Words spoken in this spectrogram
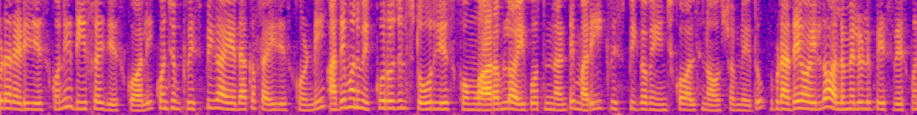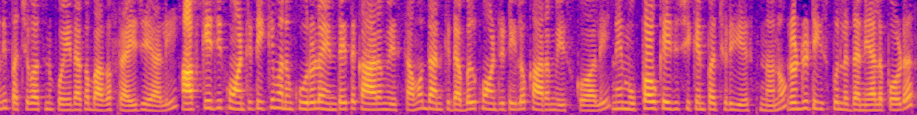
కూడా రెడీ తీసుకొని డీప్ ఫ్రై చేసుకోవాలి. కొంచెం క్రిస్పీగా అయ్యేదాకా ఫ్రై చేసుకోండి. అదే మనం ఎక్కువ రోజులు స్టోర్ చేసుకోము. వారంలో అయిపోతుందంటే మరీ క్రిస్పీగా వేయించుకోవాల్సిన అవసరం లేదు. ఇప్పుడు అదే ఆయిల్లో అల్లం వెల్లుల్లి పేస్ట్ వేసుకొని పచ్చివాసన పోయేదాకా బాగా ఫ్రై చేయాలి. హాఫ్ కేజీ క్వాంటిటీకి మనం కూరలో ఎంతైతే కారం వేస్తామో దానికి డబుల్ క్వాంటిటీలో కారం వేసుకోవాలి. నేను ముప్పావు కేజీ చికెన్ పచ్చడి చేస్తున్నాను. రెండు టీ స్పూన్ల ధనియాల పౌడర్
